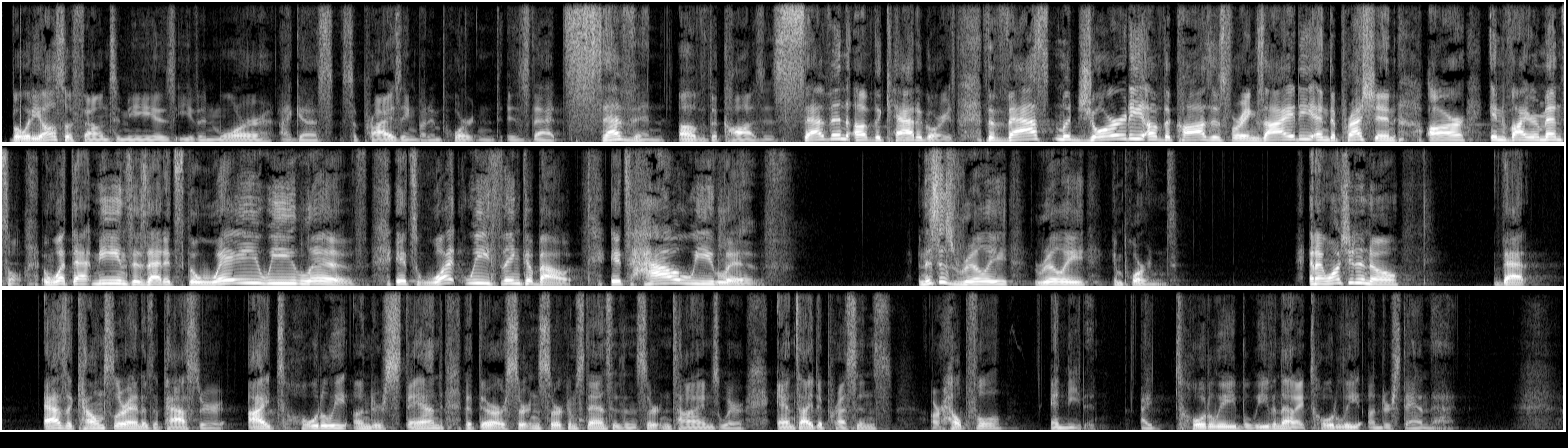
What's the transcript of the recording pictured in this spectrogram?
But what he also found to me is even more, I guess, surprising but important is that seven of the causes, seven of the categories, the vast majority of the causes for anxiety and depression are environmental. And what that means is that it's the way we live, it's what we think about, it's how we live. And this is really, really important. And I want you to know that as a counselor and as a pastor, I totally understand that there are certain circumstances and certain times where antidepressants are helpful and needed. I totally believe in that. I totally understand that.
